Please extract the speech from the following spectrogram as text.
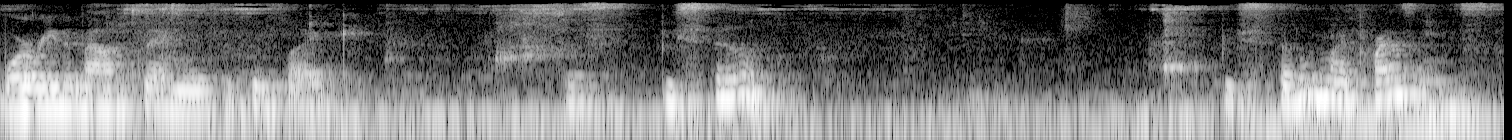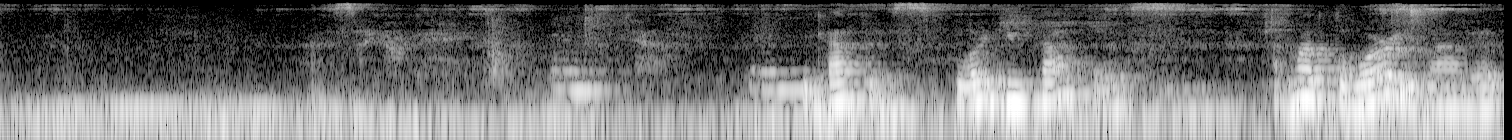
worried about things. He's like, just be still. Be still in my presence. You got this. Lord, you got this. I don't have to worry about it.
